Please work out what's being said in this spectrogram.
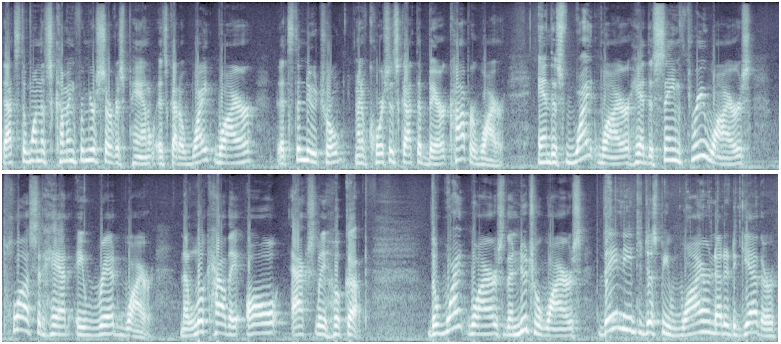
That's the one that's coming from your service panel. It's got a white wire, that's the neutral, and of course it's got the bare copper wire. And this white wire had the same three wires, plus it had a red wire. Now look how they all actually hook up. The white wires, the neutral wires, they need to just be wire nutted together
